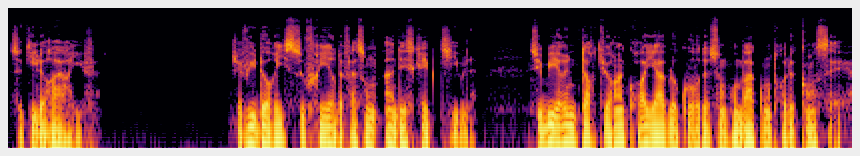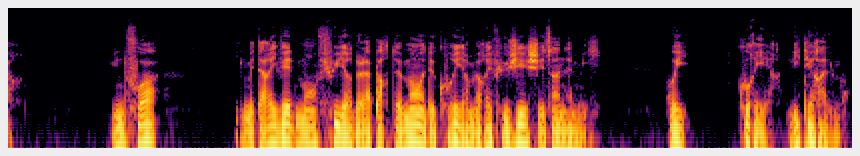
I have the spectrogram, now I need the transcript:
ce qui leur arrive. J'ai vu Doris souffrir de façon indescriptible, subir une torture incroyable au cours de son combat contre le cancer. Une fois, il m'est arrivé de m'enfuir de l'appartement et de courir me réfugier chez un ami. Oui, courir, littéralement.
